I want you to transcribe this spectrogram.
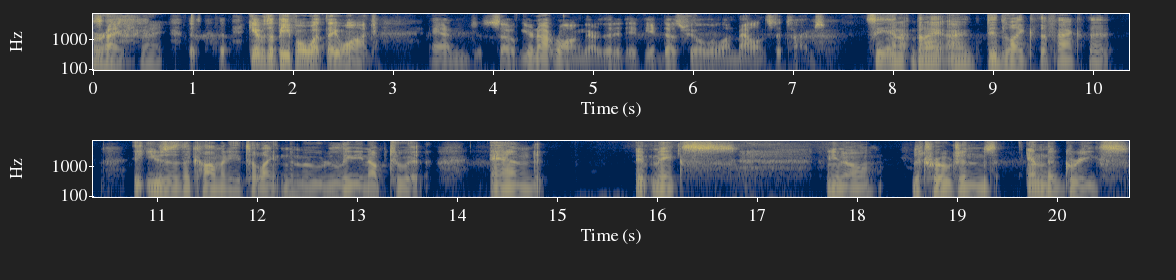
Right, right. give the people what they want. And so you're not wrong there that it, it, it does feel a little unbalanced at times. See, and but I, I did like the fact that it uses the comedy to lighten the mood leading up to it, and it makes, you know, the Trojans and the Greeks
